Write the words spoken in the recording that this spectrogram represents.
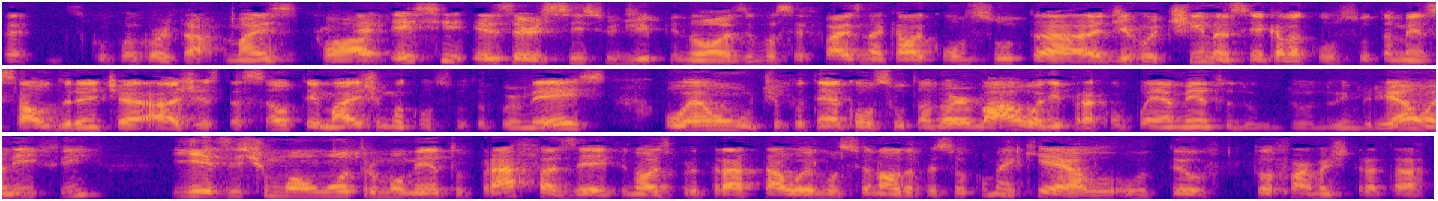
É. é, desculpa cortar, mas claro. é, esse exercício de hipnose você faz naquela consulta de rotina, assim, aquela consulta mensal durante a, a gestação? Tem mais de uma consulta por mês? Ou é um tipo tem a consulta normal ali para acompanhamento do, do, do, embrião ali, enfim? E existe uma, um outro momento para fazer a hipnose para tratar o emocional da pessoa? Como é que é o, o teu tua forma de tratar?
